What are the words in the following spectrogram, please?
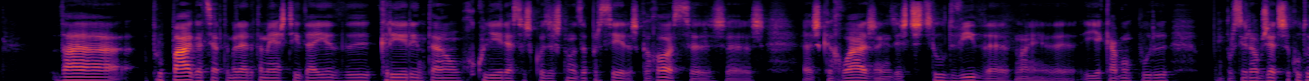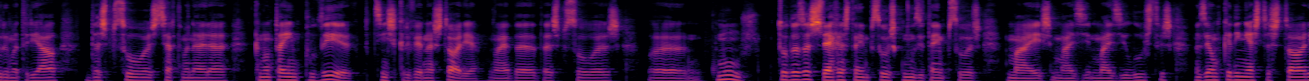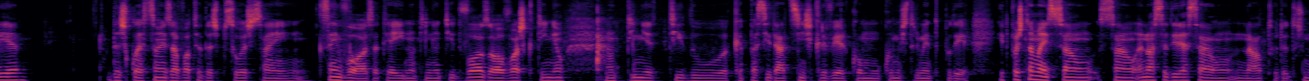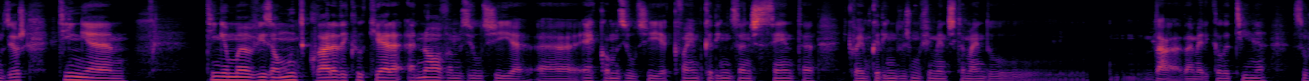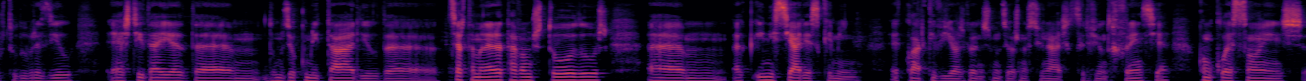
dá propaga, de certa maneira, também esta ideia de querer então recolher essas coisas que estão a desaparecer, as carroças, as, as carruagens, este estilo de vida, é? E acabam por, por ser objetos da cultura material das pessoas, de certa maneira, que não têm poder de se inscrever na história, não é? Da, das pessoas uh, comuns. Todas as terras têm pessoas comuns e têm pessoas mais, mais, mais ilustres, mas é um bocadinho esta história das coleções à volta das pessoas sem, sem voz, até aí não tinham tido voz, ou a voz que tinham não tinha tido a capacidade de se inscrever como, como instrumento de poder. E depois também são, são a nossa direção na altura dos museus tinha tinha uma visão muito clara daquilo que era a nova museologia, a ecomuseologia, que vem um bocadinho dos anos 60 e que vem um bocadinho dos movimentos também do, da, da, América Latina, sobretudo do Brasil, esta ideia da, do museu comunitário, da, de certa maneira estávamos todos um, a iniciar esse caminho. É claro que havia os grandes museus nacionais que serviam de referência, com coleções uh,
